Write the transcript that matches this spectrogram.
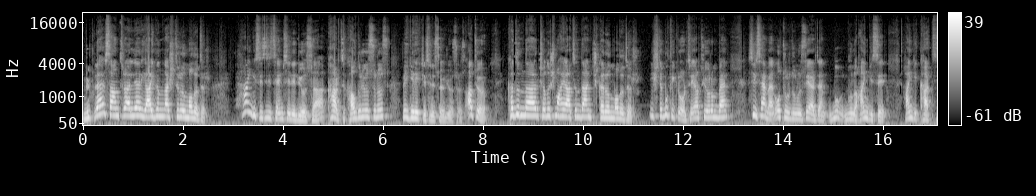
Nükleer santraller yaygınlaştırılmalıdır. Hangisi sizi temsil ediyorsa kartı kaldırıyorsunuz ve gerekçesini söylüyorsunuz. Atıyorum. Kadınlar çalışma hayatından çıkarılmalıdır. İşte bu fikri ortaya atıyorum ben. Siz hemen oturduğunuz yerden bu bunu hangisi hangi kart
